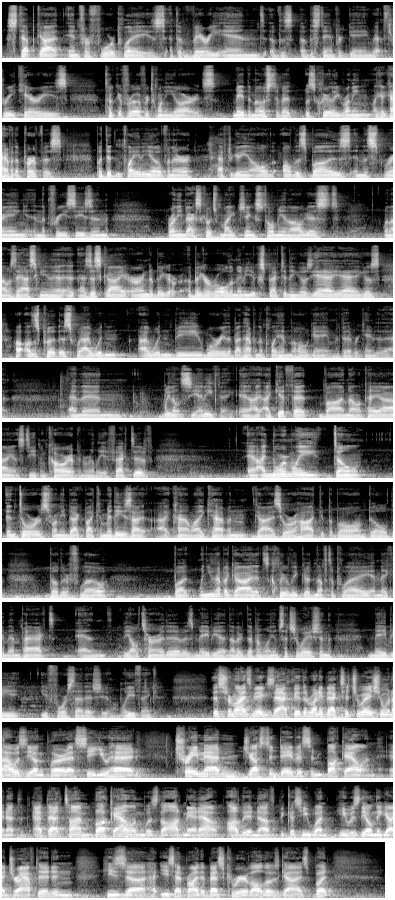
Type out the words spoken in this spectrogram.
Stepp got in for four plays at the very end of the, of the Stanford game, got three carries, took it for over 20 yards, made the most of it, was clearly running like a guy with a purpose, but didn't play in the opener after getting all, all this buzz in the spring and the preseason. Running backs coach Mike Jinks told me in August when I was asking, uh, uh, has this guy earned a bigger a bigger role than maybe you expected? And he goes, yeah, yeah. He goes, I'll, I'll just put it this way: I wouldn't I wouldn't be worried about having to play him the whole game if it ever came to that. And then we don't see anything. And I, I get that Vi Malepeai and Stephen Carr have been really effective. And I normally don't endorse running back by committees. I, I kind of like having guys who are hot get the ball and build build their flow. But when you have a guy that's clearly good enough to play and make an impact, and the alternative is maybe another Devin Williams situation, maybe you force that issue. What do you think? This reminds me exactly of the running back situation when I was a young player at SC. You had Tre Madden, Justin Davis, and Buck Allen. And at the, at that time, Buck Allen was the odd man out. Oddly enough, because he went he was the only guy drafted, and he's uh, he's had probably the best career of all those guys. But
